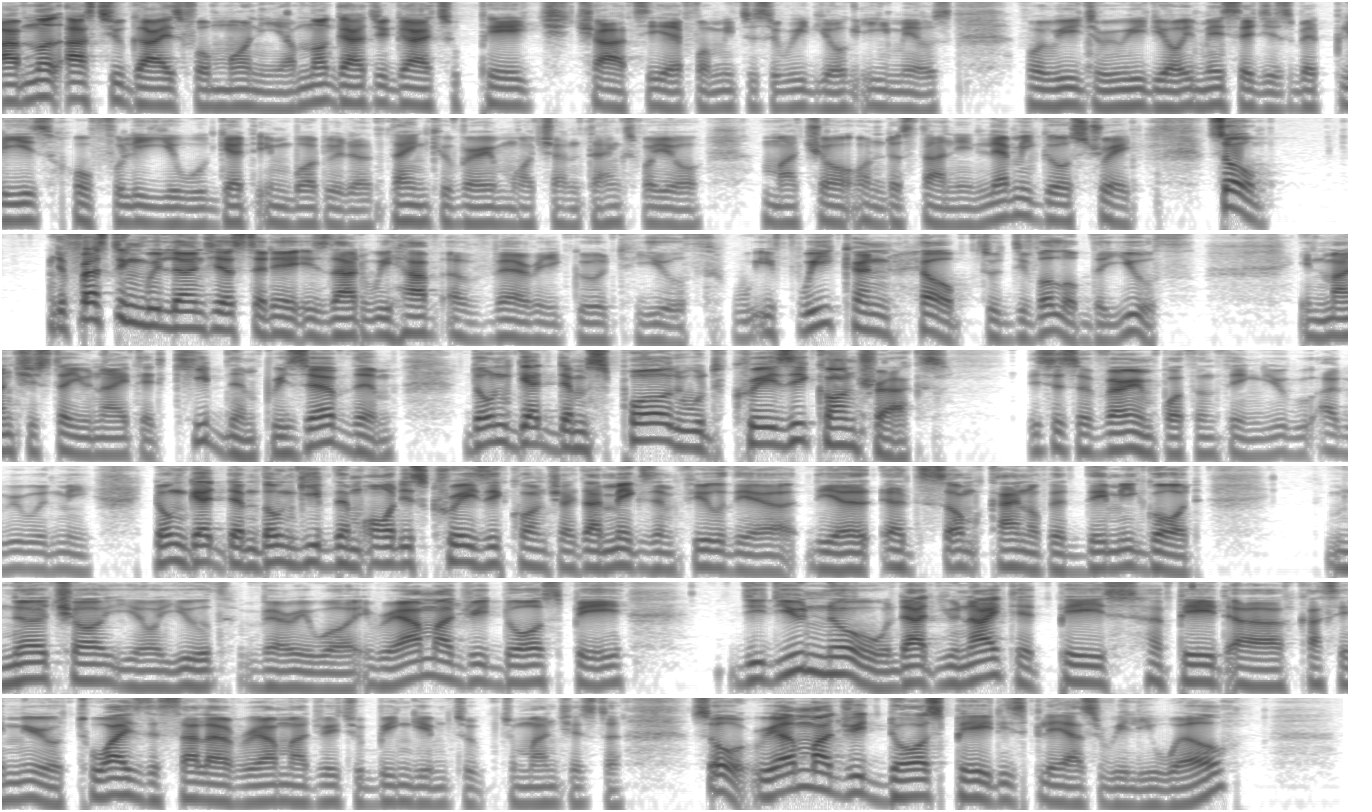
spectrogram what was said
I've not asked you guys for money. I'm not got you guys to page chat here for me to read your emails, for me to read your messages. But please, hopefully, you will get involved with it. Thank you very much, and thanks for your mature understanding. Let me go straight. So, the first thing we learned yesterday is that we have a very good youth. If we can help to develop the youth in Manchester United, keep them, preserve them, don't get them spoiled with crazy contracts this is a very important thing. You agree with me? Don't get them. Don't give them all this crazy contract that makes them feel they're they're at some kind of a demigod. Nurture your youth very well. Real Madrid does pay. Did you know that United pays paid uh, Casemiro twice the salary of Real Madrid to bring him to, to Manchester? So Real Madrid does pay these players really well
